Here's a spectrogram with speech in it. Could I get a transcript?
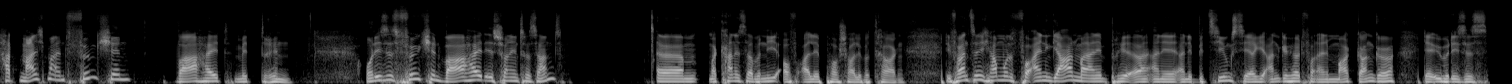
hat manchmal ein Fünkchen Wahrheit mit drin. Und dieses Fünkchen Wahrheit ist schon interessant. Ähm, man kann es aber nie auf alle pauschal übertragen. Die Franz und ich haben uns vor einigen Jahren mal eine, äh, eine, eine Beziehungsserie angehört von einem Mark Ganger, der über dieses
